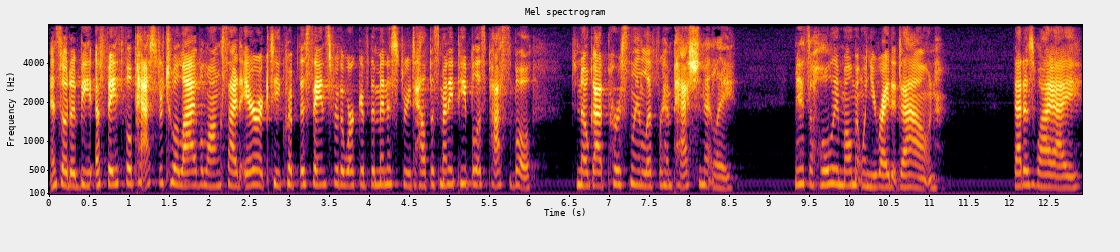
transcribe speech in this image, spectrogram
And so to be a faithful pastor to alive alongside Eric, to equip the saints for the work of the ministry, to help as many people as possible to know God personally and live for Him passionately. Man, it's a holy moment when you write it down. That is why I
